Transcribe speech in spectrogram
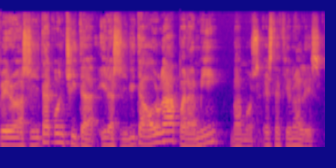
Pero la señorita Conchita y la señorita Olga, para mí, vamos, excepcionales.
